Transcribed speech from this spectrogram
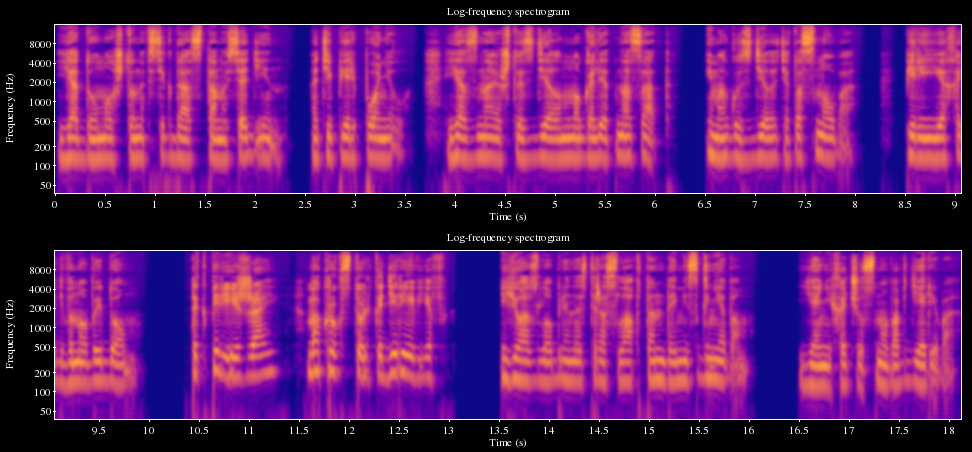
Я думал, что навсегда останусь один. А теперь понял. Я знаю, что сделал много лет назад. И могу сделать это снова. Переехать в новый дом. Так переезжай. Вокруг столько деревьев. Ее озлобленность росла в тандеме с гневом. Я не хочу снова в дерево.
